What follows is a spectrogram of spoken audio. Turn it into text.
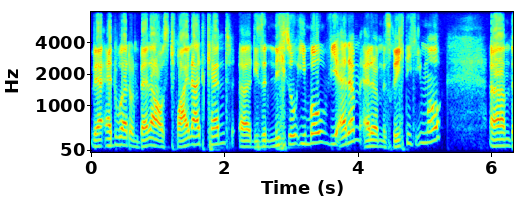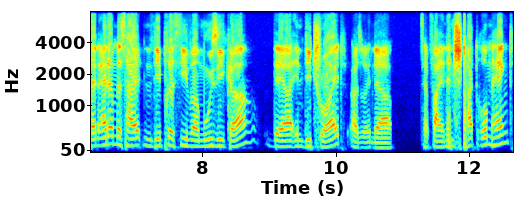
wer Edward und Bella aus Twilight kennt, äh, die sind nicht so emo wie Adam. Adam ist richtig emo. Ähm, denn Adam ist halt ein depressiver Musiker, der in Detroit, also in der zerfallenen Stadt rumhängt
